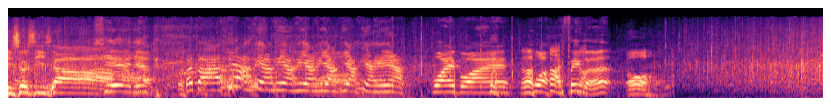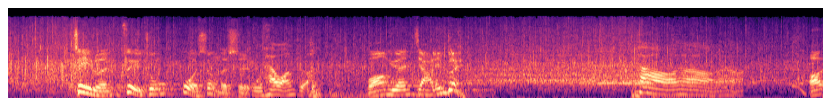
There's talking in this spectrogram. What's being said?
请休息一下，谢谢您，拜拜。呀呀呀呀呀呀呀呀！拜拜，哇，还飞吻。哦。这一轮最终获胜的是舞台王者，王源贾玲队。太好了，太好了，太好了。好，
